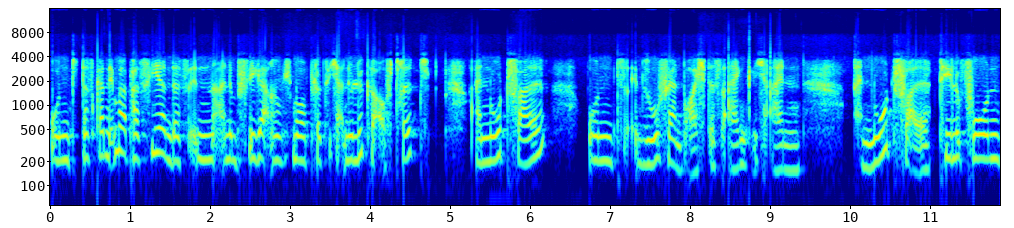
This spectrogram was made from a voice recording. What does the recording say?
Und das kann immer passieren, dass in einem Pflegearrangement plötzlich eine Lücke auftritt, ein Notfall. Und insofern bräuchte es eigentlich ein, ein Notfalltelefon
